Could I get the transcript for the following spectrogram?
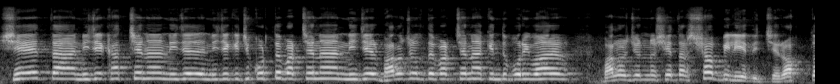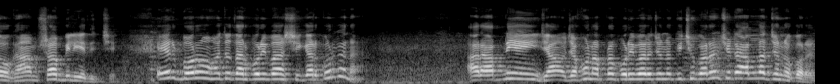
সে তা নিজে খাচ্ছে না, নিজে নিজে কিছু করতে পারছে না, নিজের ভালো চলতে পারছে না, কিন্তু পরিবারের ভালোর জন্য সে তার সব বিলিয়ে দিচ্ছে, রক্ত, ঘাম সব বিলিয়ে দিচ্ছে। এর এরপরও হয়তো তার পরিবার স্বীকার করবে না। আর আপনি যা- যখন আপনার পরিবারের জন্য কিছু করেন, সেটা আল্লাহর জন্য করেন।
